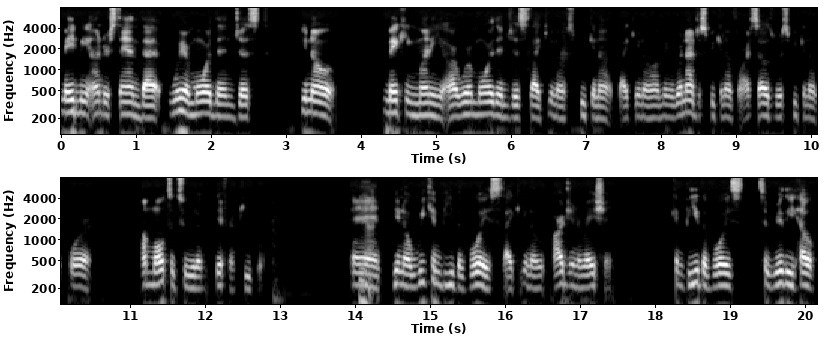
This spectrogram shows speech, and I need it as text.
made me understand that we're more than just, you know, making money or we're more than just like, you know, speaking up. Like, you know, I mean, we're not just speaking up for ourselves, we're speaking up for a multitude of different people. And yeah. you know we can be the voice like you know our generation can be the voice to really help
